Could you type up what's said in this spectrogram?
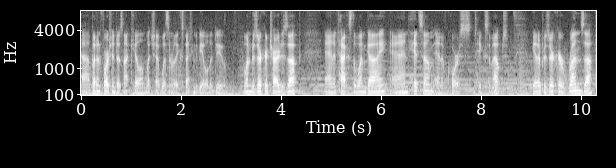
Uh, but unfortunately does not kill him, which I wasn't really expecting to be able to do. One Berserker charges up and attacks the one guy and hits him, and of course takes him out. The other Berserker runs up.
